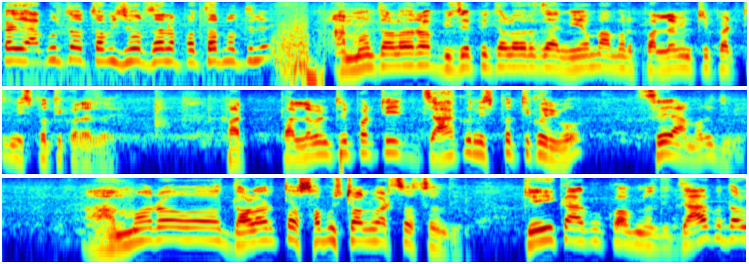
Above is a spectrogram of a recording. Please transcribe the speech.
କାହିଁ ଆଗରୁ ତ ଚବିଶ ବର୍ଷ ହେଲା ପଚାରୁନଥିଲେ ଆମ ଦଳର ବିଜେପି ଦଳର ଯାହା ନିୟମ ଆମର ପାର୍ଲାମେଣ୍ଟାରୀ ପାର୍ଟି ନିଷ୍ପତ୍ତି କରାଯାଏ। ପାର୍ଲାମେଣ୍ଟାରୀ ପାର୍ଟି ଯାହାକୁ ନିଷ୍ପତ୍ତି କରିବ ସେ ଆମର ଯିବେ। ଆମର ଦଳର ତ ସବୁ ଷ୍ଟଲ୍ ୱାର୍ଡସ୍ ଅଛନ୍ତି। କେହି କାହାକୁ କମ୍ ନୁହନ୍ତି। ଯାହାକୁ ଦଳ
